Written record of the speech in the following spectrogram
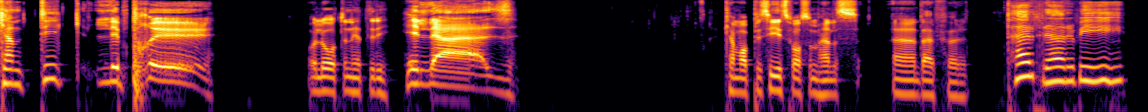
Cantique Le Preux. Och låten heter Hellas. Kan vara precis vad som helst. därför terrar vi.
